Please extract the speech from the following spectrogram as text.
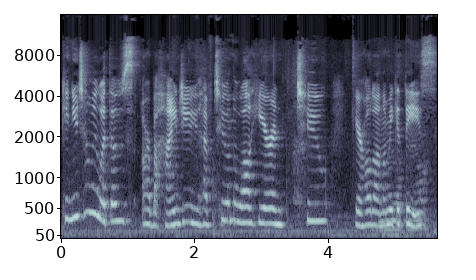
Can you tell me what those are behind you? You have two on the wall here and two here. Hold on, let me get these.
